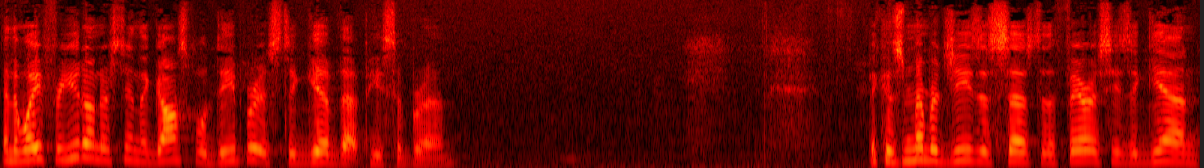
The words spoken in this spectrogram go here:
And the way for you to understand the gospel deeper is to give that piece of bread. Because remember, Jesus says to the Pharisees again,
